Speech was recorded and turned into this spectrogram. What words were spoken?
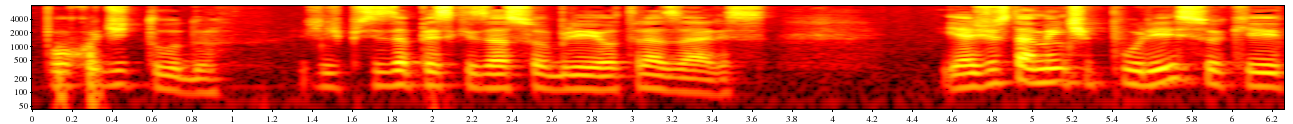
um pouco de tudo. A gente precisa pesquisar sobre outras áreas. E é justamente por isso que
